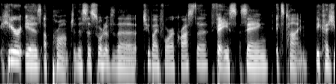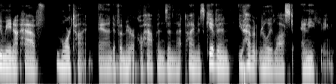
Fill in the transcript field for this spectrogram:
here is a prompt this is sort of the two by four across the face saying it's time because you may not have more time. And if a miracle happens and that time is given, you haven't really lost anything.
